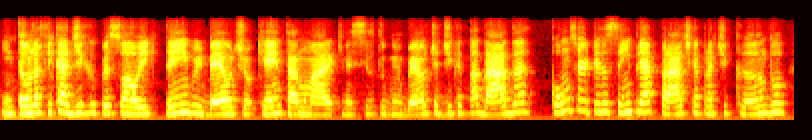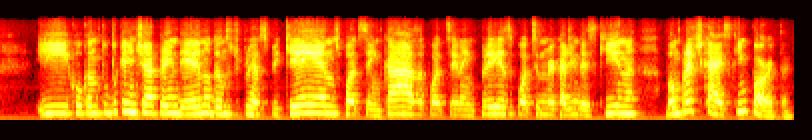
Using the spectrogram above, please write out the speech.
Então já fica a dica pro pessoal aí que tem Greenbelt ou quer entrar numa área que necessita do Greenbelt, a dica tá dada. Com certeza sempre é a prática, praticando e colocando tudo que a gente vai aprendendo dentro de projetos pequenos, pode ser em casa, pode ser na empresa, pode ser no mercadinho da esquina. Vamos praticar, isso que importa.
